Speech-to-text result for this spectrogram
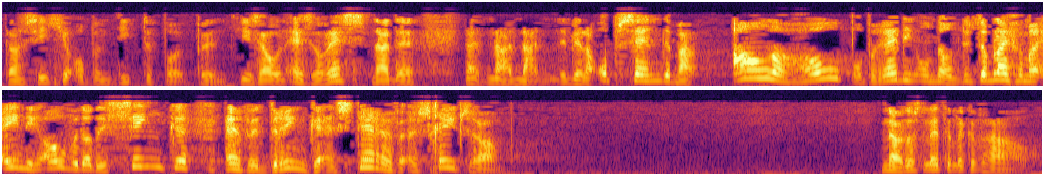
Dan zit je op een dieptepunt. Je zou een SOS naar de, naar, naar, naar, willen opzenden, maar alle hoop op redding ontnomen. Dus dan blijft er maar één ding over, dat is zinken en verdrinken en sterven, een scheepsramp. Nou, dat is het letterlijke verhaal.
